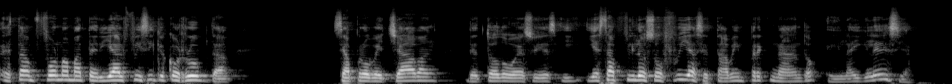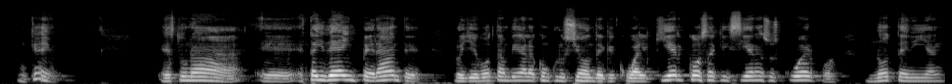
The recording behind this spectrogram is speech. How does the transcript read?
esta forma material, física y corrupta, se aprovechaban de todo eso y, y, esa filosofía se estaba impregnando en la iglesia. ¿Ok? Es una, eh, esta idea imperante lo llevó también a la conclusión de que cualquier cosa que hicieran sus cuerpos no tenían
